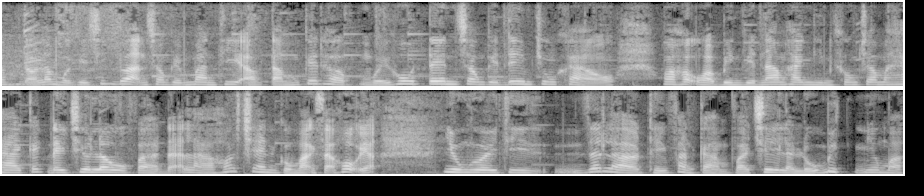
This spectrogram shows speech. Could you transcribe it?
Vâng, đó là một cái trích đoạn trong cái màn thi áo tắm kết hợp với hô tên trong cái đêm trung khảo Hoa hậu Hòa bình Việt Nam 2022 cách đây chưa lâu và đã là hot trend của mạng xã hội ạ. Nhiều người thì rất là thấy phản cảm và chê là lố bịch nhưng mà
